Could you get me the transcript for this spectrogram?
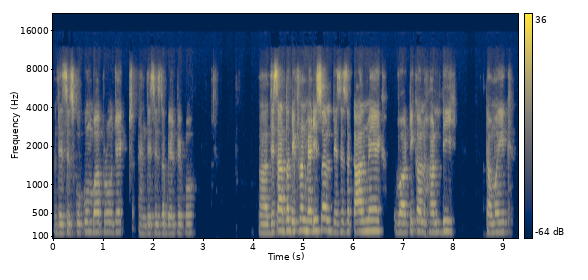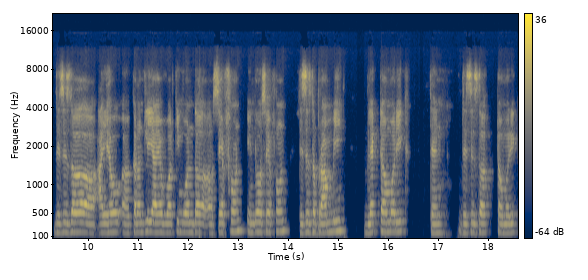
this is cucumber project, and this is the bell pepper. Uh, these are the different medicine. This is the kalmeg, vertical haldi, turmeric. This is the I have uh, currently I am working on the uh, saffron, indoor saffron. This is the brahmi, black turmeric. Then this is the turmeric.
